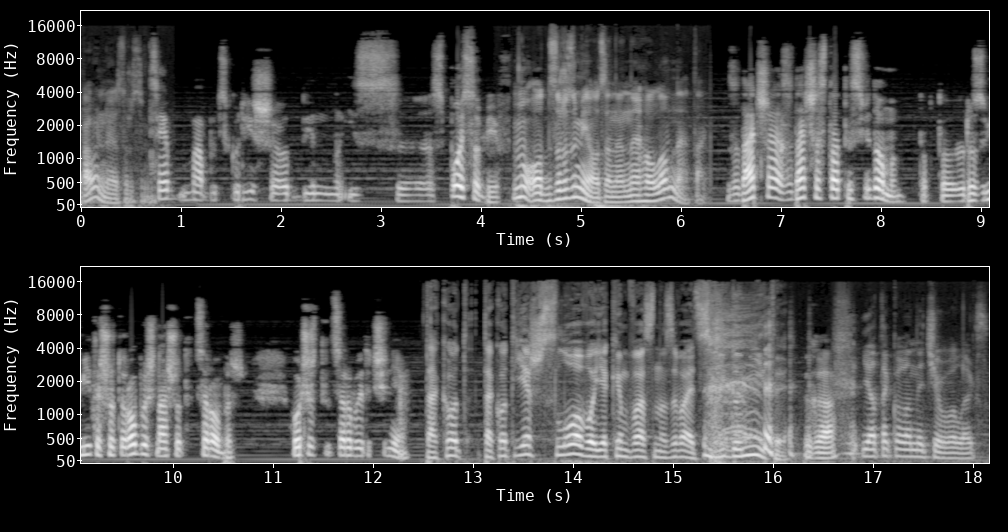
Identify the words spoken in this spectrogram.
Правильно я зрозумів? Це, мабуть, скоріше один із е, способів. Ну, от зрозуміло, це не, не головне, так. Задача, задача стати свідомим. Тобто розуміти, що ти робиш, на що ти це робиш. Хочеш ти це робити чи ні? Так от, так от є ж слово, яким вас називають свідоміти. Я такого не чув, Олекс.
